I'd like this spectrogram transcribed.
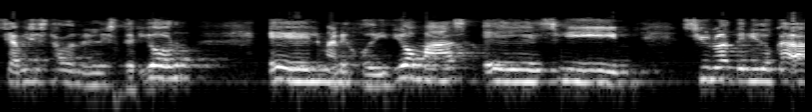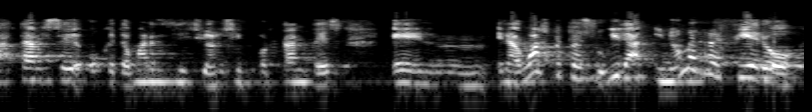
si habéis estado en el exterior, el manejo de idiomas, eh, si, si, uno ha tenido que adaptarse o que tomar decisiones importantes en, en, algún aspecto de su vida. Y no me refiero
